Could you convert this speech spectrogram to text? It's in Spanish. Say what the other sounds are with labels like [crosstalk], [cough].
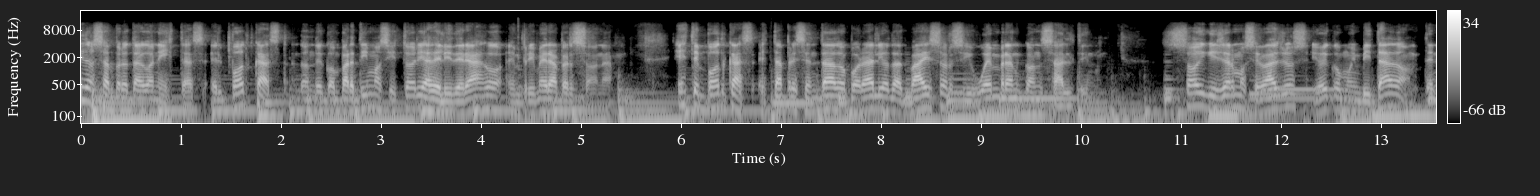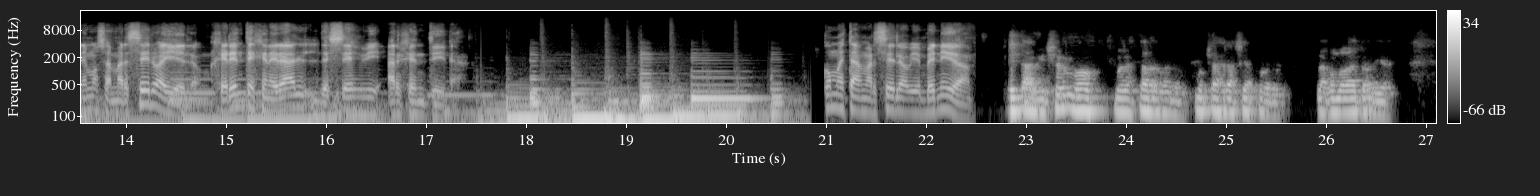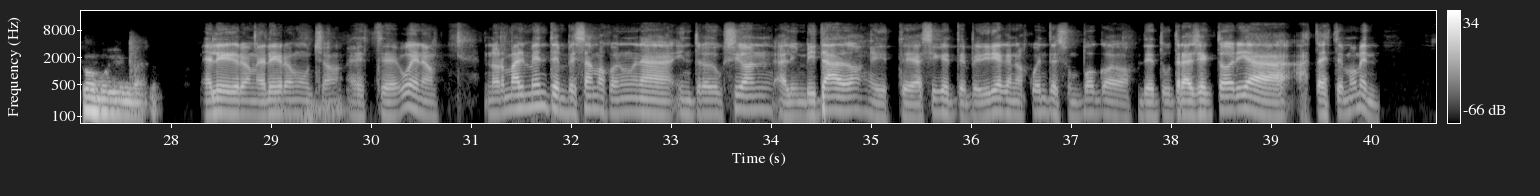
Bienvenidos a Protagonistas, el podcast donde compartimos historias de liderazgo en primera persona. Este podcast está presentado por Aliot Advisors y Wembrandt Consulting. Soy Guillermo Ceballos y hoy como invitado tenemos a Marcelo Aiello, gerente general de CESBI Argentina. ¿Cómo estás Marcelo? Bienvenido. ¿Qué tal Guillermo? Buenas tardes. Bueno, muchas gracias por la convocatoria. Todo muy bien, gracias. Me alegro, me alegro mucho. Este, bueno, normalmente empezamos con una introducción al invitado, este, así que te pediría que nos cuentes un poco de tu trayectoria hasta este momento.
